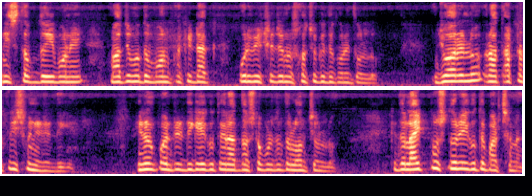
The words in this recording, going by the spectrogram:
নিস্তব্ধ এই বনে মাঝে মধ্যে বন পাখি ডাক পরিবেশের জন্য সচকিত করে তুলল। জোয়ার এলো রাত আটটা তিরিশ মিনিটের দিকে। হিরন পয়েন্টের দিকে এগোতে রাত দশটা পর্যন্ত লঞ্চ চলল। কিন্তু লাইট পোস্ট ধরে এগোতে পারছে না।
